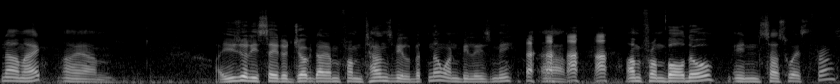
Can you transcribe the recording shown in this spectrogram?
No, mate. I um, I usually say the joke that I'm from Townsville, but no one believes me. Um, I'm from Bordeaux in southwest France.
